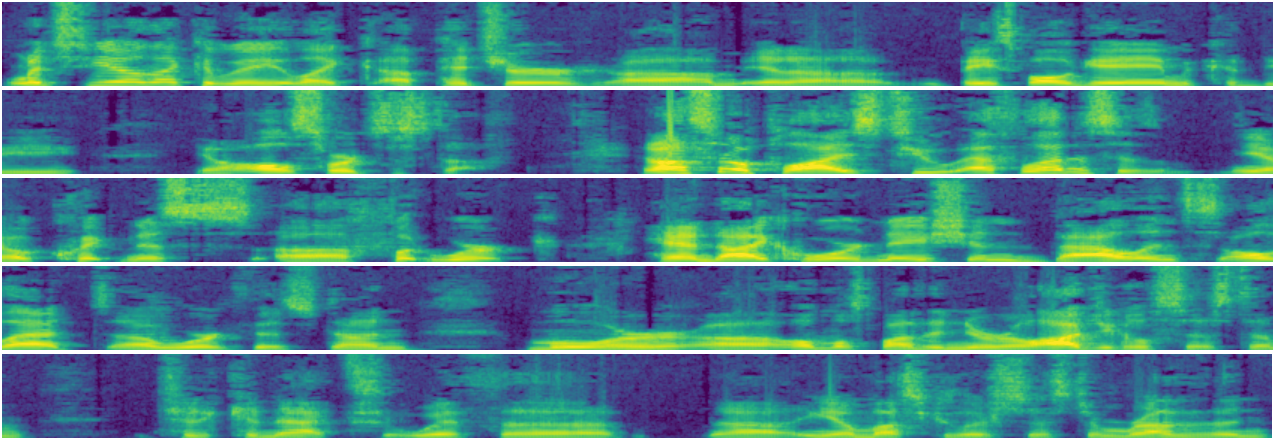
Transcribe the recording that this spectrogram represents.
Which you know that could be like a pitcher um, in a baseball game. It could be you know all sorts of stuff. It also applies to athleticism, you know, quickness, uh, footwork, hand-eye coordination, balance, all that uh, work that's done more uh, almost by the neurological system to connect with uh, uh, you know muscular system rather than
